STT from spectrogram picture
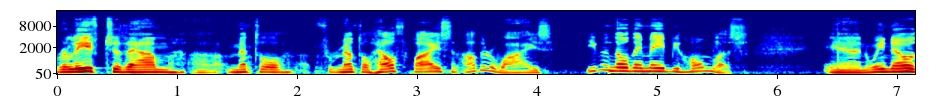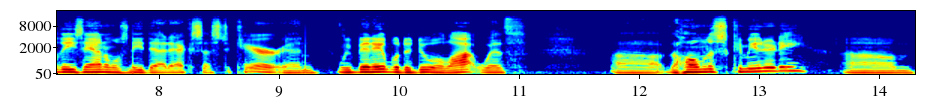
relief to them, uh, mental for mental health wise and otherwise, even though they may be homeless. And we know these animals need that access to care, and we've been able to do a lot with uh, the homeless community um,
